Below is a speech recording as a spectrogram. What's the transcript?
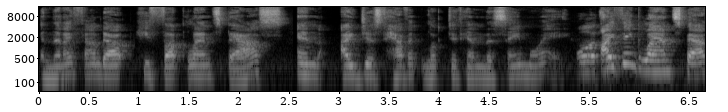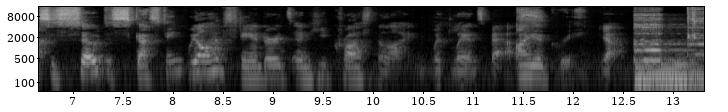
and then I found out he fucked Lance Bass, and I just haven't looked at him the same way. Well, I think Lance Bass is so disgusting. We all have standards, and he crossed the line with Lance Bass. I agree. Yeah.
